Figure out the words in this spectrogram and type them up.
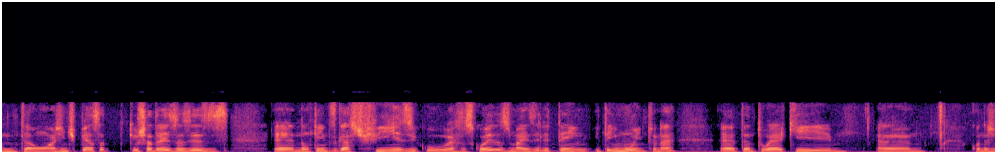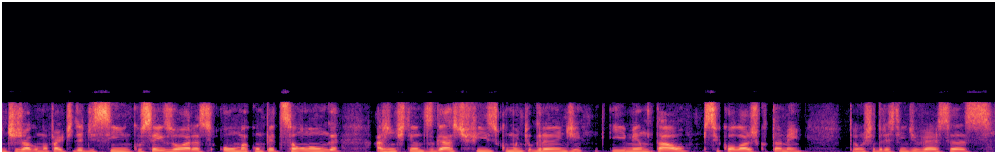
Então a gente pensa que o xadrez às vezes é, não tem desgaste físico, essas coisas, mas ele tem e tem muito, né? É, tanto é que é, quando a gente joga uma partida de 5, 6 horas ou uma competição longa, a gente tem um desgaste físico muito grande e mental, psicológico também. Então o xadrez tem diversas,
